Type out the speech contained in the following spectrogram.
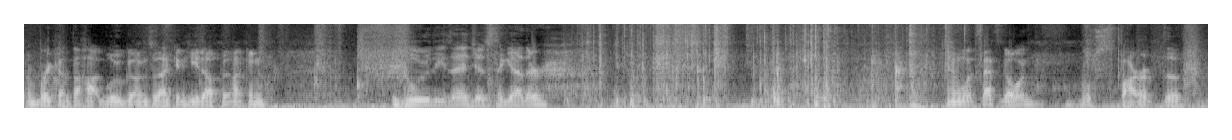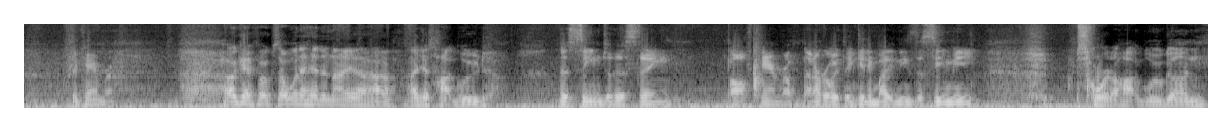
I'll break up the hot glue gun so that can heat up and I can glue these edges together. And once that's going, we'll fire up the, the camera. Okay, folks, I went ahead and I uh, I just hot glued the seams of this thing off camera. I don't really think anybody needs to see me squirt a hot glue gun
